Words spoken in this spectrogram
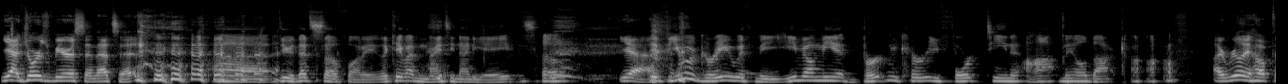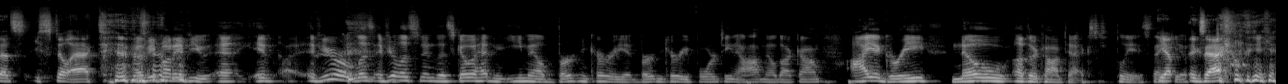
Yeah, George Beerson. That's it. Uh, dude, that's so funny. It came out in 1998. So yeah. if you agree with me, email me at burtoncurry14 at hotmail.com. I really hope that's still active. That'd be funny if you uh, if if you're lis- if you're listening to this, go ahead and email Burton Curry at burtoncurry14 at hotmail.com. I agree. No other context, please. Thank yep, you. exactly.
